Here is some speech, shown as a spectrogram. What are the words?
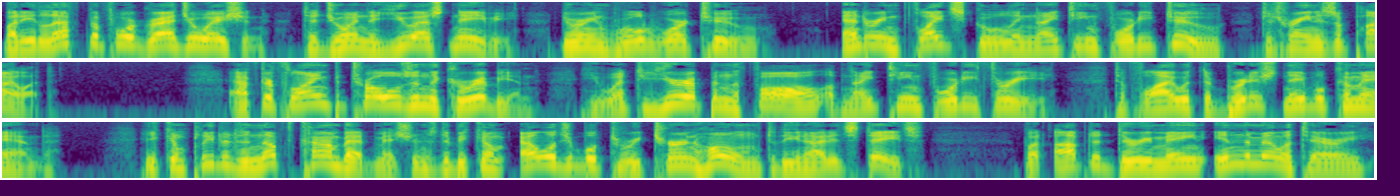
But he left before graduation to join the U.S. Navy during World War II, entering flight school in 1942 to train as a pilot. After flying patrols in the Caribbean, he went to Europe in the fall of 1943 to fly with the British Naval Command. He completed enough combat missions to become eligible to return home to the United States, but opted to remain in the military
